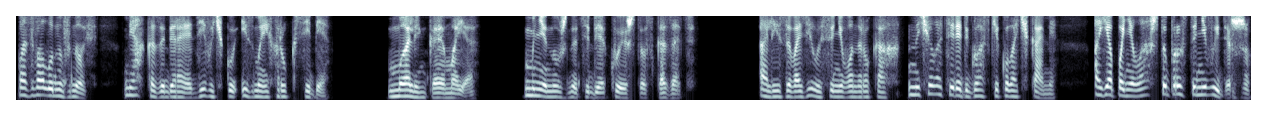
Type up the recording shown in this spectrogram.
позвал он вновь, мягко забирая девочку из моих рук к себе. «Маленькая моя, мне нужно тебе кое-что сказать». Ализа возилась у него на руках, начала тереть глазки кулачками, а я поняла, что просто не выдержу.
